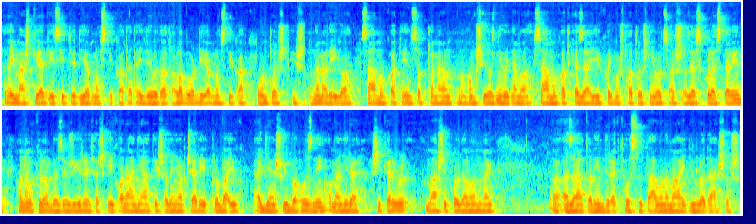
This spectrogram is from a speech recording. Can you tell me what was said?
Tehát egymást kiegészítő diagnosztika, tehát egy oldalt a labordiagnosztika fontos, és nem elég a számokat. Én szoktam elhangsúlyozni, hogy nem a számokat kezeljük, hogy most 6-os, 8-as az összkoleszterin, hanem a különböző zsírrészecskék arányát és az anyagcserét próbáljuk egyensúlyba hozni, amennyire sikerül. A másik oldalon meg ezáltal indirekt hosszú távon a májgyulladásos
